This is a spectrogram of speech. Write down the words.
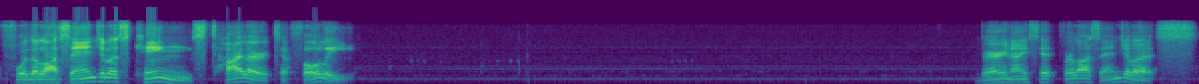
For the Los Angeles Kings, Tyler Toffoli. Very nice hit for Los Angeles.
